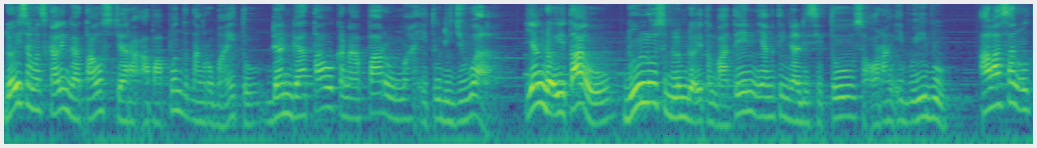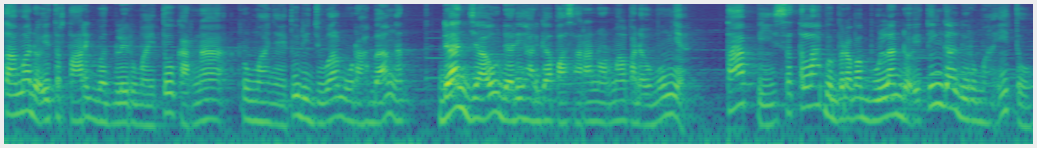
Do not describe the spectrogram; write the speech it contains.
Doi sama sekali nggak tahu sejarah apa pun tentang rumah itu dan nggak tahu kenapa rumah itu dijual. Yang Doi tahu, dulu sebelum Doi tempatin yang tinggal di situ seorang ibu-ibu. Alasan utama Doi tertarik buat beli rumah itu karena rumahnya itu dijual murah banget dan jauh dari harga pasaran normal pada umumnya. Tapi setelah beberapa bulan Doi tinggal di rumah itu,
